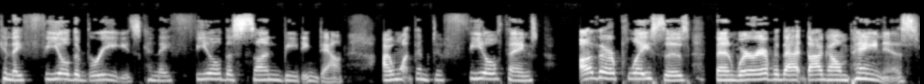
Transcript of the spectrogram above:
can they feel the breeze? Can they feel the sun beating down? I want them to feel things other places than wherever that doggone pain is.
